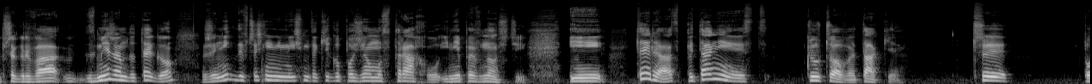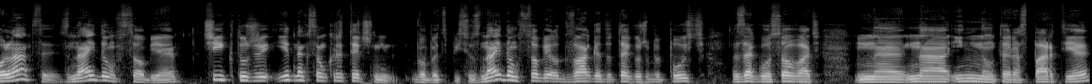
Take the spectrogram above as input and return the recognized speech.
przegrywa. Zmierzam do tego, że nigdy wcześniej nie mieliśmy takiego poziomu poziomu strachu i niepewności. I teraz pytanie jest kluczowe takie. Czy Polacy znajdą w sobie, ci, którzy jednak są krytyczni wobec PiSu, znajdą w sobie odwagę do tego, żeby pójść zagłosować na inną teraz partię,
